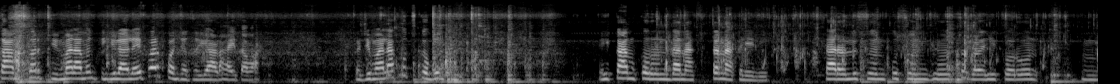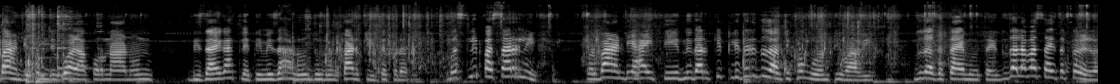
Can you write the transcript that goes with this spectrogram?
काम करतील. मला म्हणते हिला लय परपंचाचं याड आहे तवा. म्हणजे मला कुचक बोलते हे काम करून दना टनाकलेली सारं लुसून पुसून घेऊन सगळं हे करून भांडी समजे गोळा करून आणून भिजाय घातले ते मी झाडून झुडून काढते तिकडं बसली पसारली. पण भांडी आहे ती निदान किटली तरी दुधाची खंगळून ठेवावी. दुधाचा टाईम होत आहे दुधाला बसायचं कळलं.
